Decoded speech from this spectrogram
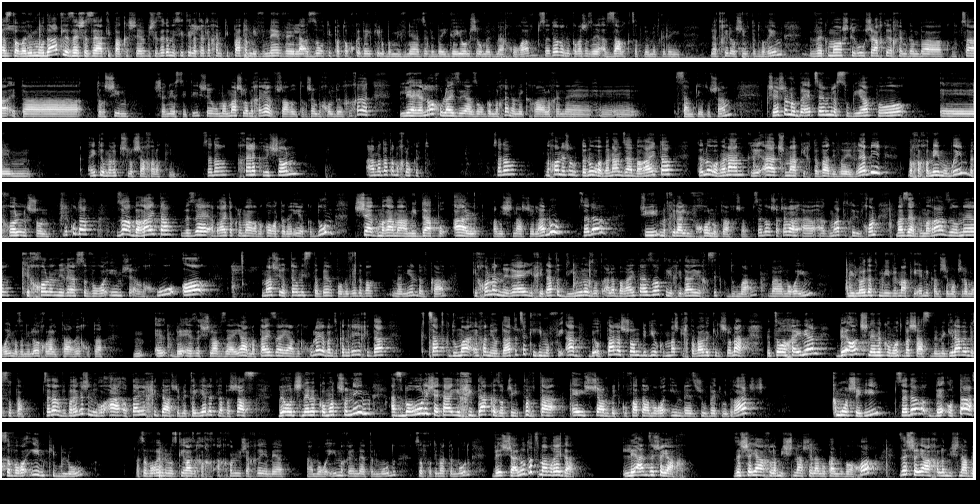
אז טוב, אני מודעת לזה שזה היה טיפה קשה, ובשביל זה גם ניסיתי לתת לכם טיפה את המבנה ולעזור טיפה תוך כדי כאילו במבנה הזה ובהיגיון שעומד מאחוריו, בסדר? אני מקווה שזה עזר קצת באמת כדי להתחיל להושיב את הדברים, וכמו שתראו, שלחתי לכם גם בקבוצה את התרשים שאני עשיתי, שהוא ממש לא מחייב, אפשר לתרשם בכל דרך אחרת. לי היה נוח, אולי זה יעזור גם לכן, אני ככה לכן אה, אה, שמתי אותו שם. כשיש לנו בעצם לסוגיה פה, אה, הייתי אומרת שלושה חלקים, בסדר? חלק ראשון, העמדת המחלוקת, בסדר? נכון, יש לנו תנור רבנן, זה הברייתא, תנור רבנן, קריאת שמע ככתבה דברי רבי, וחכמים אומרים בכל לשון, נקודה. זו הברייתא, וזה הברייתא כלומר המקור התנאי הקדום, שהגמרא מעמידה פה על המשנה שלנו, בסדר? שהיא מתחילה לבחון אותה עכשיו, בסדר? שעכשיו הגמרא תתחיל לבחון מה זה הגמרא, זה אומר ככל הנראה הסבוראים שערכו, או מה שיותר מסתבר פה, וזה דבר מעניין דווקא, ככל הנראה יחידת הדיון הזאת על הברייתא הזאת היא יחידה יחסית קדומה במוראים. אני לא יודעת מי ומה, כי אין לי כאן שמות של המוראים, אז אני לא יכולה לתארך אותה באיזה שלב זה היה, מתי זה היה וכולי, אבל זה כנראה יחידה קצת קדומה, איך אני יודעת את זה? כי היא מופיעה באותה לשון בדיוק, ממש ככתבה וכלשונה, לצורך העניין, בעוד שני מקומות בש"ס, במגילה ובסוטה, בסדר? וברגע שאני רואה אותה יחידה שמטיילת לה בש"ס בעוד שני מקומות שונים, אז ברור לי שהייתה יחידה כזאת שהתהוותה אי שם בתקופת האמוראים באיזשהו בית מדרש, כמו שהיא, בסדר? ואותה הסבוראים קיבלו, הסבוראים, אני מזכירה, זה החכמים שאחרי ימי האמוראים, אחרי ימי התלמוד, סוף חתימת תלמוד, ושאלו את עצמם, רגע, לאן זה שייך? זה שייך למשנה שלנו כאן בברכות, זה שייך למשנה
